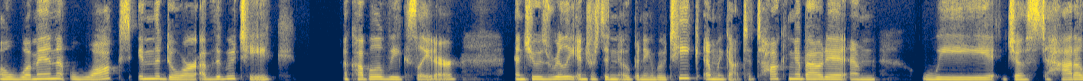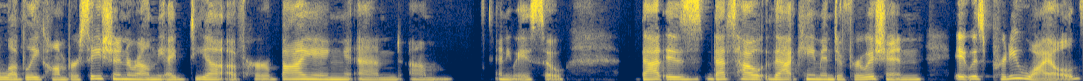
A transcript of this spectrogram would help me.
a woman walked in the door of the boutique a couple of weeks later. And she was really interested in opening a boutique. And we got to talking about it. And we just had a lovely conversation around the idea of her buying. And, um, anyways, so that is that's how that came into fruition. It was pretty wild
